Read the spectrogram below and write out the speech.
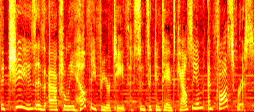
the cheese is actually healthy for your teeth since it contains calcium and phosphorus.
